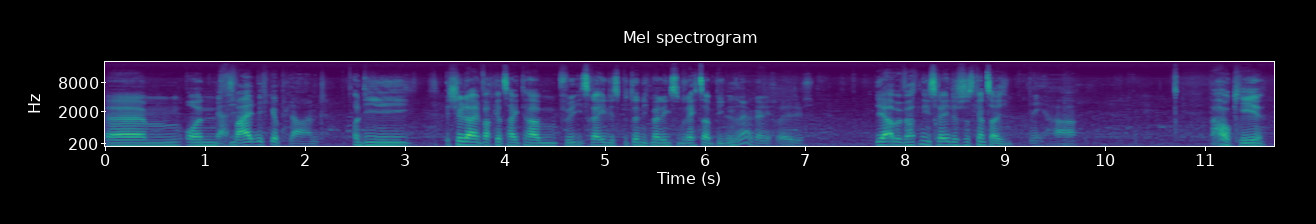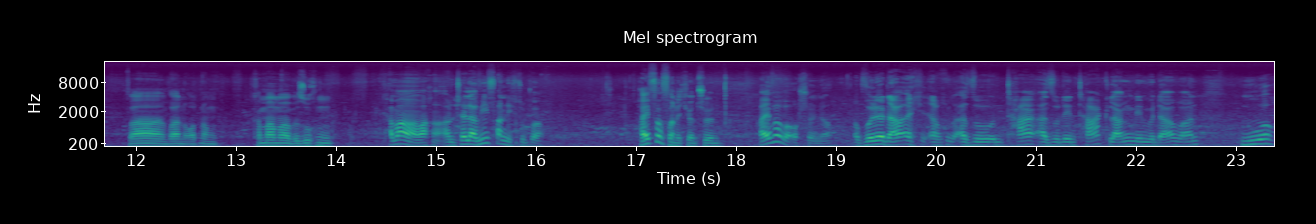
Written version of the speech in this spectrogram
Ähm, und, Das war halt nicht geplant. und die Schilder einfach gezeigt haben, für Israelis bitte nicht mehr links und rechts Wir abbiegen. sind ja keine Israelis. Ja, aber wir hatten israelisches Kennzeichen. Ja, War okay, war, war in Ordnung. Kann man mal besuchen. kann man mal machen. Und Tel Aviv fand ich super. Haifa fand ich ganz schön. Haifa war auch schön, ja. Obwohl wir da echt also, also den Tag lang, den wir da waren, nur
